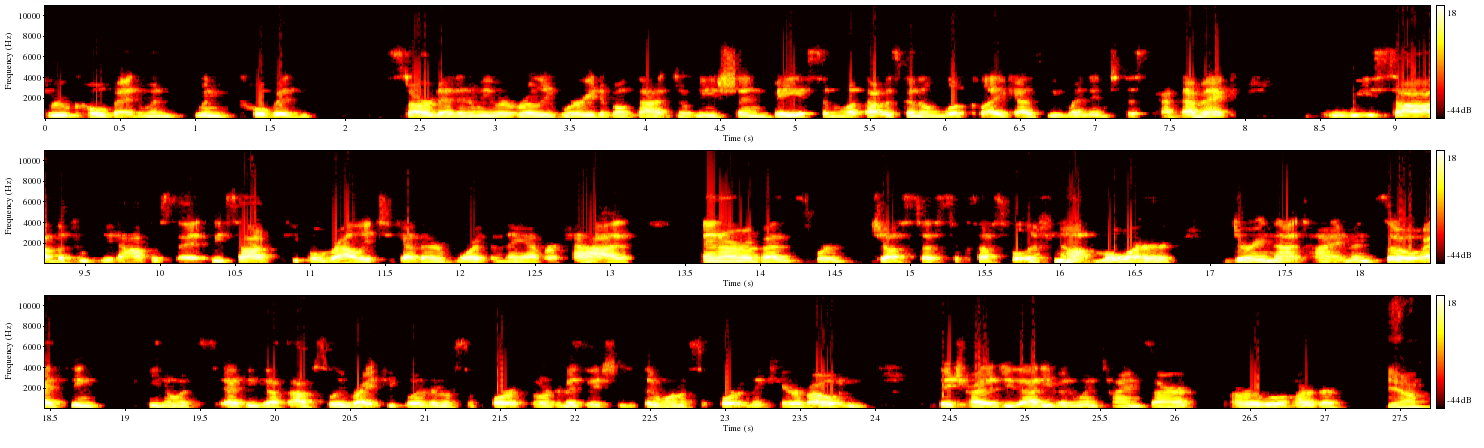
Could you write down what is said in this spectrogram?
through covid. When when covid started and we were really worried about that donation base and what that was going to look like as we went into this pandemic. We saw the complete opposite. We saw people rally together more than they ever had and our events were just as successful if not more during that time. And so i think you know it's i think that's absolutely right. People are going to support the organizations that they want to support and they care about and they try to do that even when times are are a little harder. Yeah.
